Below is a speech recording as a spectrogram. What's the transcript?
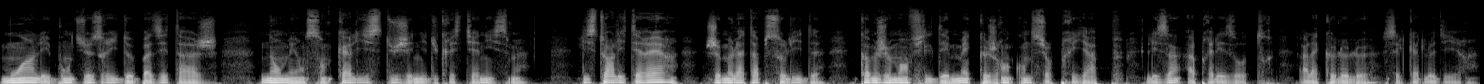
moins les bondieuseries de bas étage. Non, mais on s'en calisse du génie du christianisme. L'histoire littéraire, je me la tape solide, comme je m'enfile des mecs que je rencontre sur Priap, les uns après les autres, à la queue leu c'est le cas de le dire.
